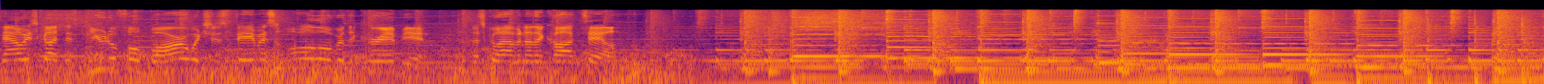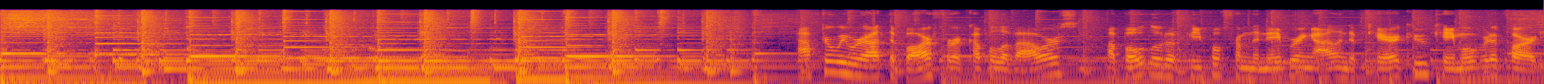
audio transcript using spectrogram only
Now he's got this beautiful bar, which is famous all over the Caribbean. Let's go have another cocktail. After we were at the bar for a couple of hours, a boatload of people from the neighboring island of Carriacou came over to party.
